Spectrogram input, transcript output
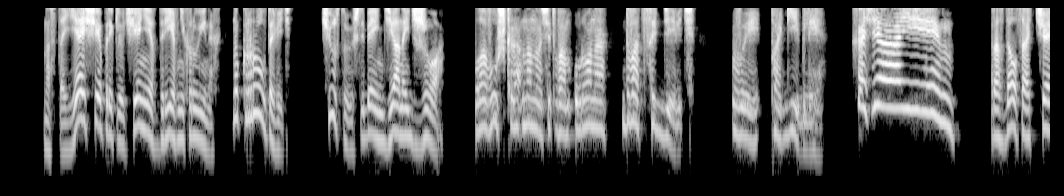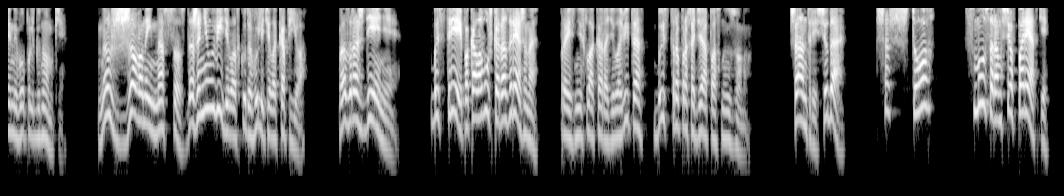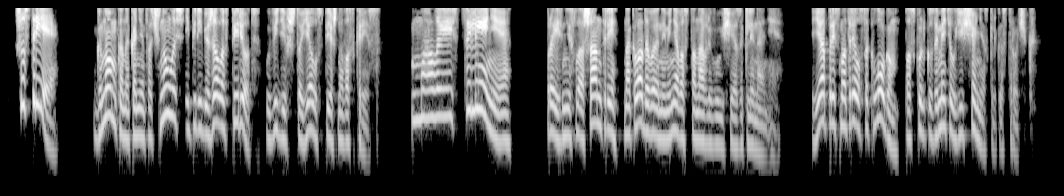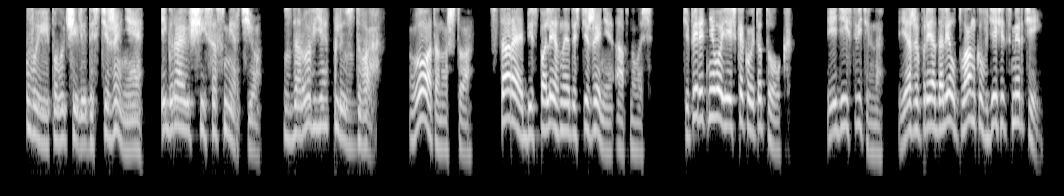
Настоящее приключение в древних руинах. Ну круто ведь! Чувствуешь себя Индианой Джо. Ловушка наносит вам урона 29. Вы погибли. «Хозяин!» — раздался отчаянный вопль гномки. «Ну, жеванный насос! Даже не увидел, откуда вылетело копье!» «Возрождение! Быстрее, пока ловушка разряжена!» — произнесла Кара деловито, быстро проходя опасную зону. «Шантри, сюда!» Ш «Что?» «С мусором все в порядке! Шустрее!» Гномка наконец очнулась и перебежала вперед, увидев, что я успешно воскрес. «Малое исцеление!» — произнесла Шантри, накладывая на меня восстанавливающее заклинание. Я присмотрелся к логам, поскольку заметил еще несколько строчек. Вы получили достижение, играющий со смертью. Здоровье плюс два. Вот оно что. Старое бесполезное достижение апнулось. Теперь от него есть какой-то толк. И действительно, я же преодолел планку в 10 смертей.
